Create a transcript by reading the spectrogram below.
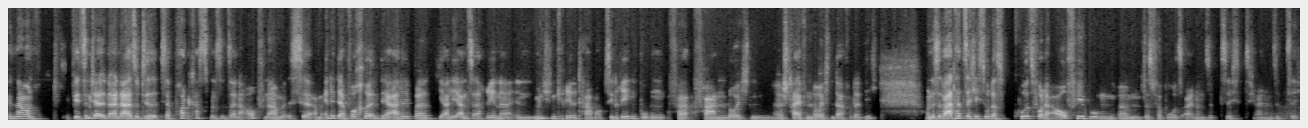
Genau, und wir sind ja in einer, also dieser, dieser Podcast zumindest in seiner Aufnahme ist ja am Ende der Woche, in der alle über die Allianz Arena in München geredet haben, ob sie einen Regenbogenfahren leuchten, äh, Streifen leuchten darf oder nicht. Und es war tatsächlich so, dass kurz vor der Aufhebung ähm, des Verbots 71, 71,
